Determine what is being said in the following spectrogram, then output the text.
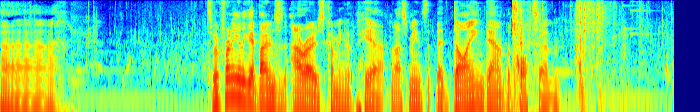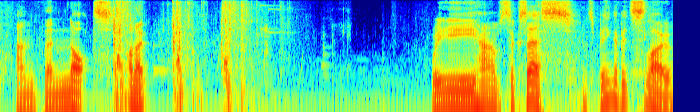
Uh, so we're only going to get bones and arrows coming up here, that means that they're dying down at the bottom. And they're not... Oh no. We have success. It's being a bit slow.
